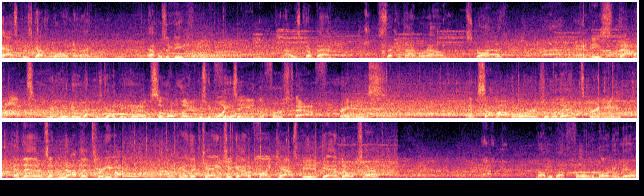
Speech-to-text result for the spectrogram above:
Casspi's got to go in tonight. That was a deep one. Now he's come back second time around strongly. And he's that hot. You, you knew that was going to be good. Absolutely. You could feel 20 in the first half. Threes. And somehow the Warriors are within three. And then there's another three. By, well, if you're the Kings, you got to find Casspi again, don't you? Probably about four in the morning there.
